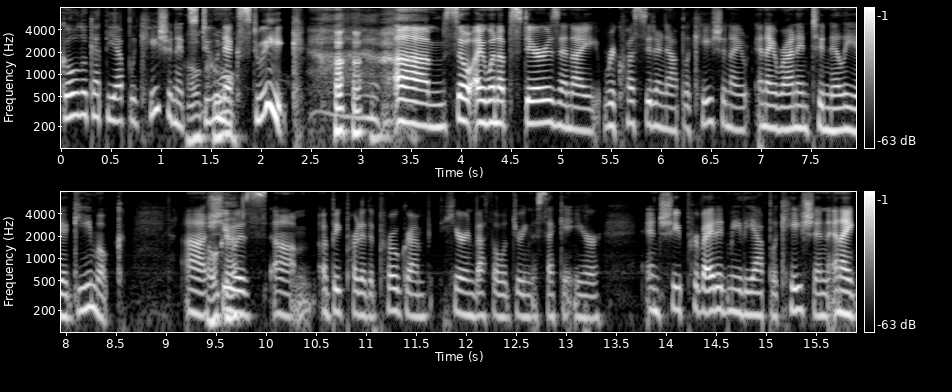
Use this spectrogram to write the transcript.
Go look at the application. It's Oh, due cool. next week. um, so I went upstairs and I requested an application. I, and I ran into Nelly Agimuk. Uh, She was um, a big part of the program here in Bethel during the second year. And she provided me the application. And I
